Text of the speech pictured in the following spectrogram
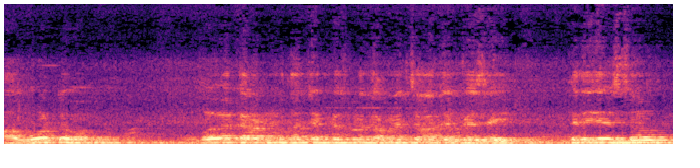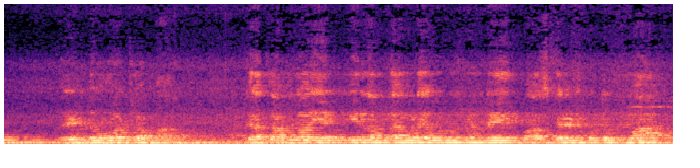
ఆ ఓటు ఉపయోగకరం ఉంటుందని చెప్పేసి కూడా గమనించాలని చెప్పేసి తెలియజేస్తూ రెండు ఓట్లమ్మా. గతంలో ఎంపీలంతా కూడా ఎవరు ఉంటుండే? భాస్కర్ రెడ్డి కుటుంబమా?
